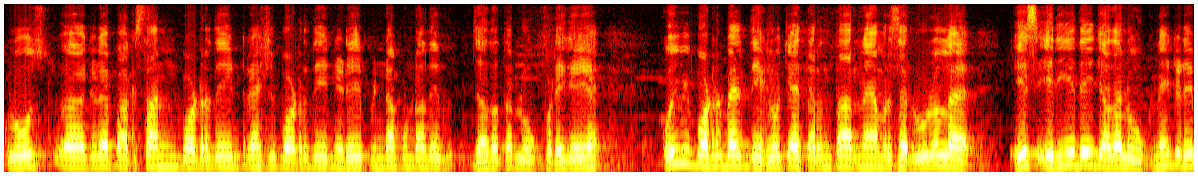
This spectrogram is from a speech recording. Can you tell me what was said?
ক্লোਜ਼ ਜਿਹੜਾ ਪਾਕਿਸਤਾਨ ਬਾਰਡਰ ਦੇ ਇੰਟਰਨੈਸ਼ਨਲ ਬਾਰਡਰ ਦੇ ਨੇੜੇ ਪਿੰਡਾਂ ਪੁੰਡਾਂ ਦੇ ਜ਼ਿਆਦਾਤਰ ਲੋਕ ਫੜੇ ਗਏ ਆ। ਕੋਈ ਵੀ ਬਾਰਡਰ ਬੈਲਟ ਦੇਖ ਲਓ, ਚਾਹੇ ਤਰਨਤਾਰਨ ਹੈ, ਅੰਮ੍ਰਿਤਸਰ ਰੂਰਲ ਹੈ, ਇਸ ਏਰੀਏ ਦੇ ਜ਼ਿਆਦਾ ਲੋਕ ਨੇ ਜਿਹੜੇ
